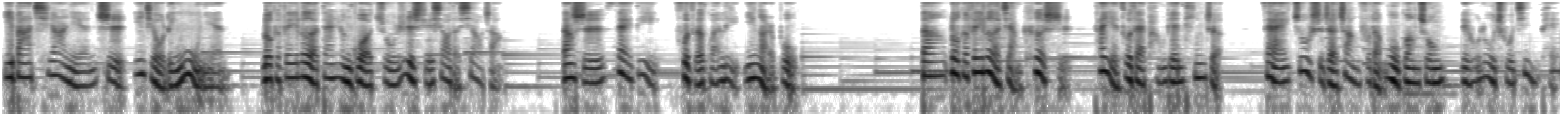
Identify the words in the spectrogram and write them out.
一八七二年至一九零五年，洛克菲勒担任过主日学校的校长。当时，赛蒂负责管理婴儿部。当洛克菲勒讲课时，她也坐在旁边听着，在注视着丈夫的目光中流露出敬佩。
